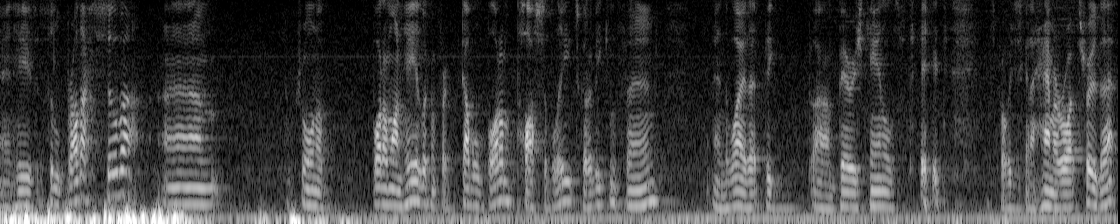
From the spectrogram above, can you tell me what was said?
and here's its little brother silver. Um, I've drawn a bottom one here looking for a double bottom possibly. It's got to be confirmed. And the way that big um, bearish candles did it's probably just going to hammer right through that.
